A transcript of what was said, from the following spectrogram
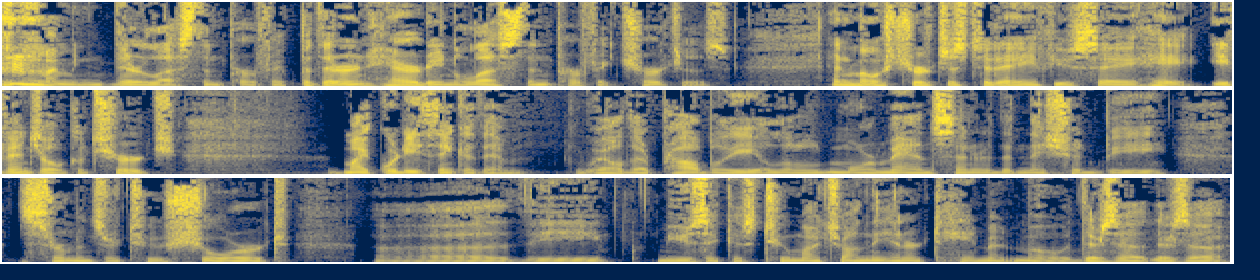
I mean, they're less than perfect, but they're inheriting less than perfect churches. And most churches today, if you say, hey, evangelical church, Mike, what do you think of them? Well, they're probably a little more man-centered than they should be. The sermons are too short. Uh, the music is too much on the entertainment mode. There's a, there's a,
